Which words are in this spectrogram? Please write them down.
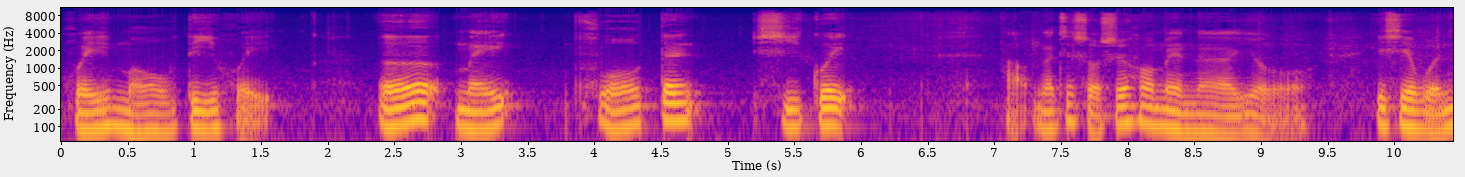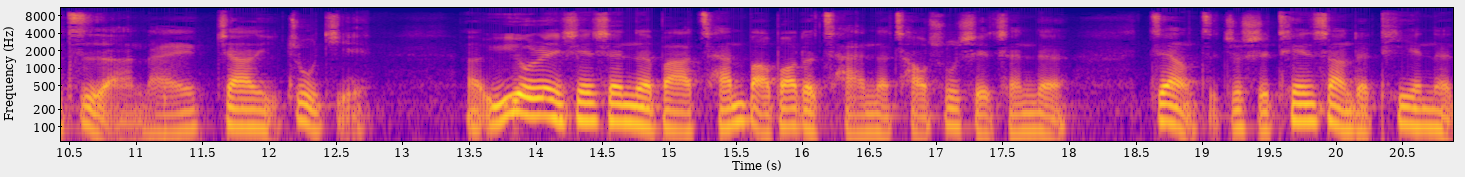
回眸低回，峨眉佛灯西归。好，那这首诗后面呢，有一些文字啊，来加以注解。啊，于右任先生呢，把蚕宝宝的蚕呢，草书写成的这样子，就是天上的天呢，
